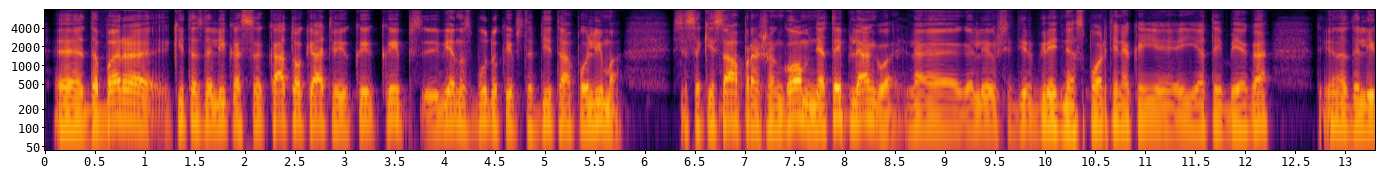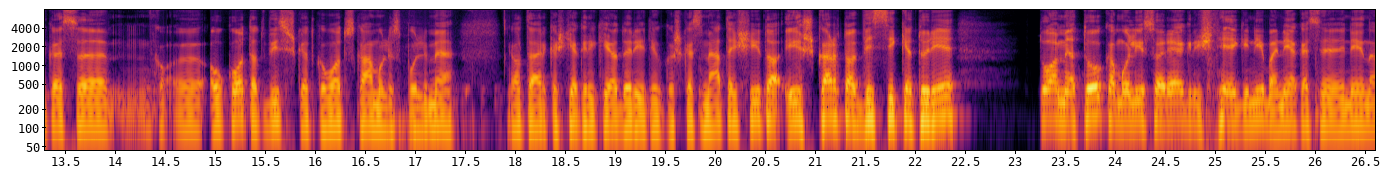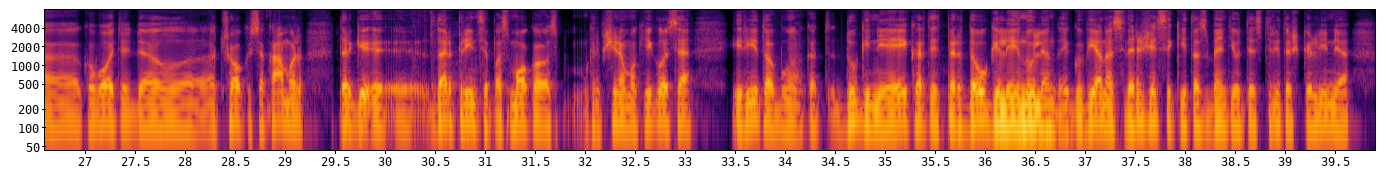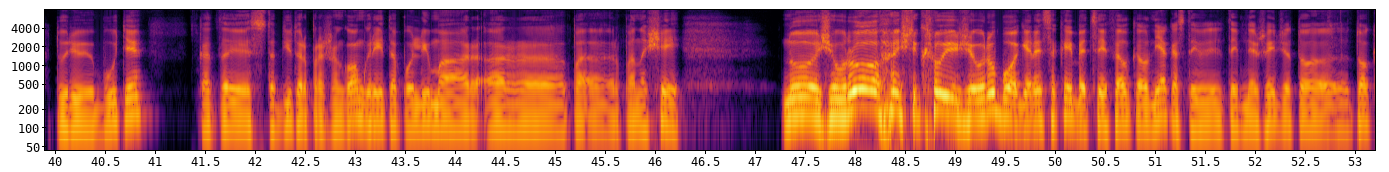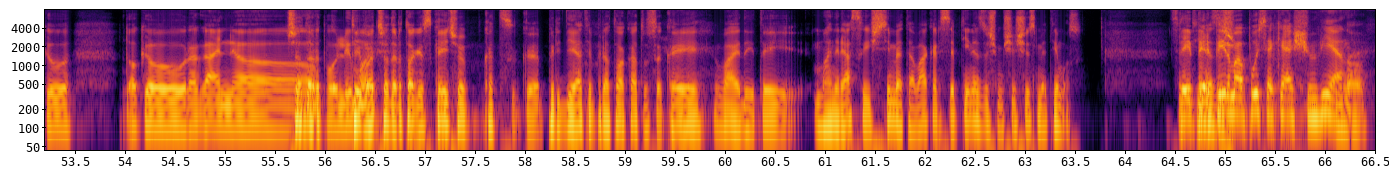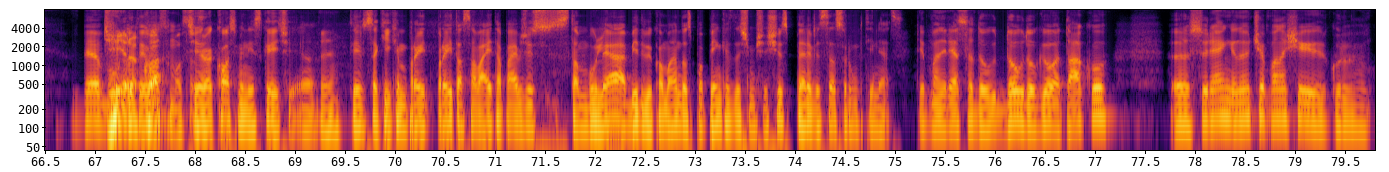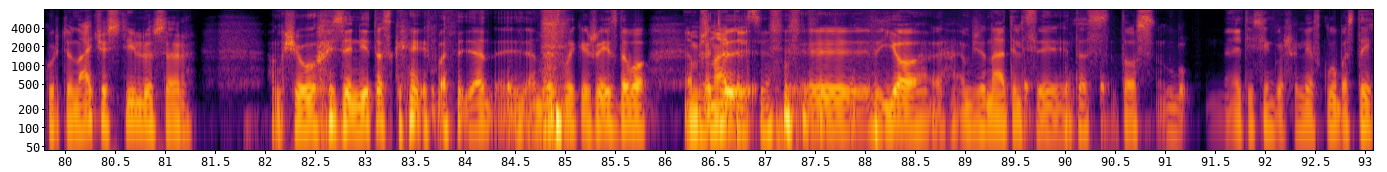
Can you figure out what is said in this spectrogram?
E, dabar kitas dalykas, ką tokiu atveju, kaip, kaip vienas būdų, kaip stabdyti tą polimą. Jis sakys savo pražangom, netaip lengva, le, gali užsidirbti greitinę sportinę, kai jie, jie tai bėga. Tai vienas dalykas, e, e, aukotat visiškai atkovotus kamuolius polime, gal tą ir kažkiek reikėjo daryti, jeigu kažkas metai šito, iš karto visi keturi Tuo metu kamuolys ore grįžinėja gynybą, niekas neina kovoti dėl atšokusio kamulio. Dargi, dar principas moko krepšinio mokyklose ir ryto būna, kad du gynėjai kartais per daug giliai nulenda. Jeigu vienas veržėsi, kitas bent jau ties tritaškio linija turi būti kad stabdytų ar pražangom greitą polimą ar, ar, ar panašiai. Nu, žiauru, iš tikrųjų žiauru buvo, gerai sakai, bet CFLKL niekas tai, taip nežaidžia to, tokiu, tokio uraganio čia dar, polimo. Tai va, čia dar tokį skaičių, kad pridėti prie to, ką tu sakai, Vaidai, tai Manresa išsimetė vakar 76 metimus. 70... Tai per pirmą pusę 41. No. Be būdų, čia yra tai kosmosas. Va, čia yra kosminiai skaičiai. Ja. Tai, tai sakykime, praeit, praeitą savaitę, pavyzdžiui, Stambulė abi dvi komandos po 56 per visas rungtynes. Taip man rėsa daug, daug daugiau atakų e, surengė, nu čia panašiai, kur, kur Tinaičio stilius ar anksčiau Zenitas, kai anais laikai žaisdavo. Amžinatilsi. E, jo, amžinatilsi, tas tos neteisingos šalies klubas. Tai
